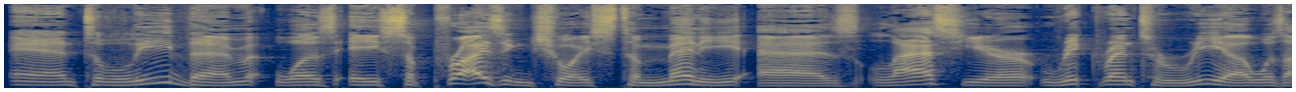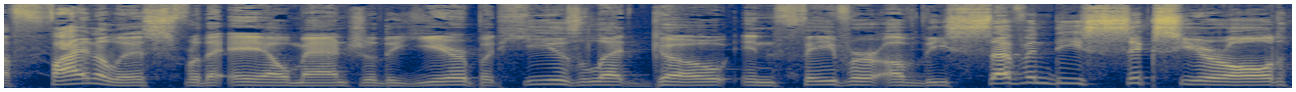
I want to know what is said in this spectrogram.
And to lead them was a surprising choice to many, as last year Rick Renteria was a finalist for the AL Manager of the Year, but he is let go in favor of the 76 year old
